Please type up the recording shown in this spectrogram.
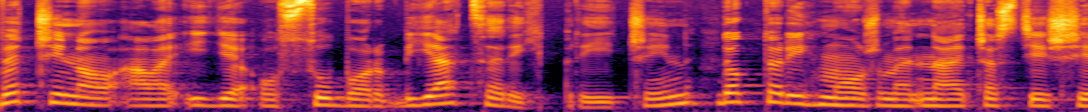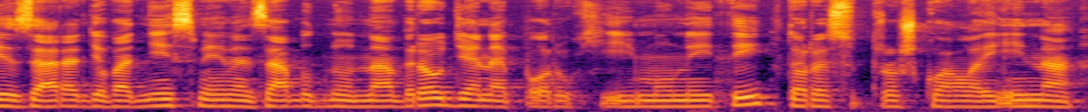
Väčšinou ale ide o súbor viacerých príčin, do ktorých môžeme najčastejšie zaraďovať. Nesmieme zabudnúť na vrodené poruchy imunity, ktoré sú trošku ale iná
